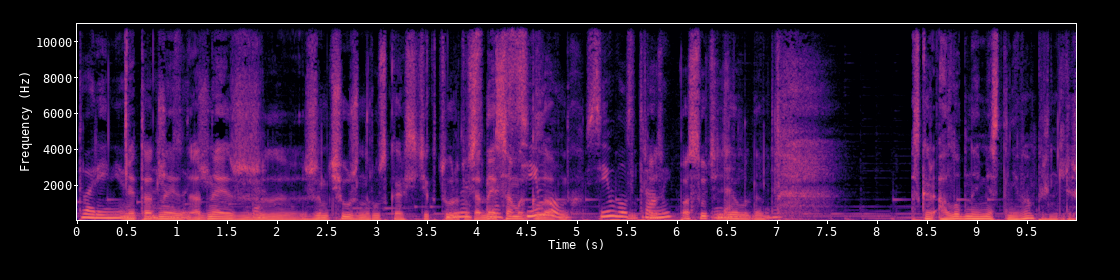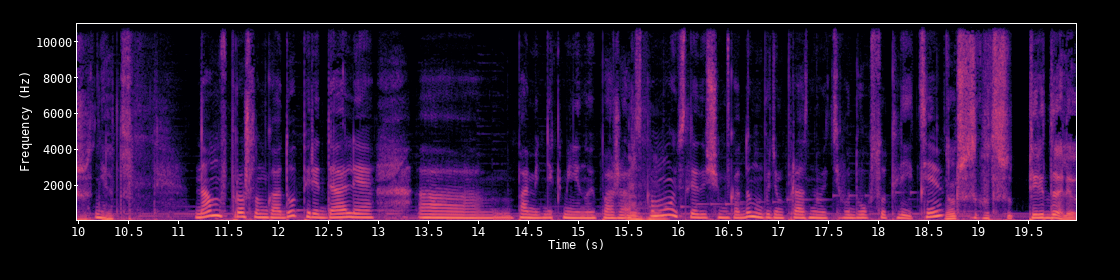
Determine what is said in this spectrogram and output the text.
творение. Это одна из, одна из да. жемчужин русской архитектуры, ну, то есть одна из самых символ, главных. Символ страны. По, по сути да, дела, да. да. Скажи, а лобное место не вам принадлежит? Нет. Нет? Нам в прошлом году передали э, памятник Минину и Пожарскому, угу. и в следующем году мы будем праздновать его 200-летие. Ну, вот, вот, что передали,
